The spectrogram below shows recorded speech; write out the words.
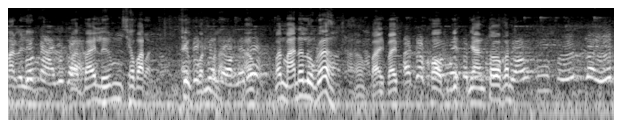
บ้านไปลืม บ้านใบลืมชวัดเที่ยวขวัญบ่ล่ะเอามันหมานะลูกเด้อเอาไปไปขอบยางต่อกันสองสี่ศูนย์ร้อยเอ็ด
